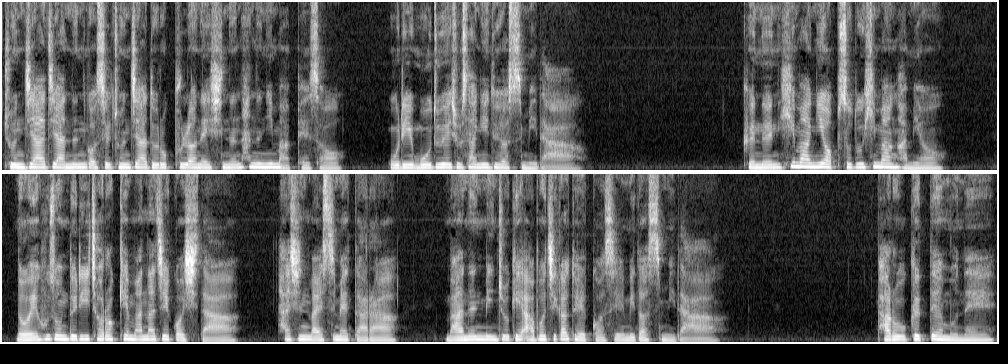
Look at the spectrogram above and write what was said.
존재하지 않는 것을 존재하도록 불러내시는 하느님 앞에서 우리 모두의 조상이 되었습니다. 그는 희망이 없어도 희망하며 너의 후손들이 저렇게 많아질 것이다 하신 말씀에 따라 많은 민족의 아버지가 될 것을 믿었습니다. 바로 그 때문에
